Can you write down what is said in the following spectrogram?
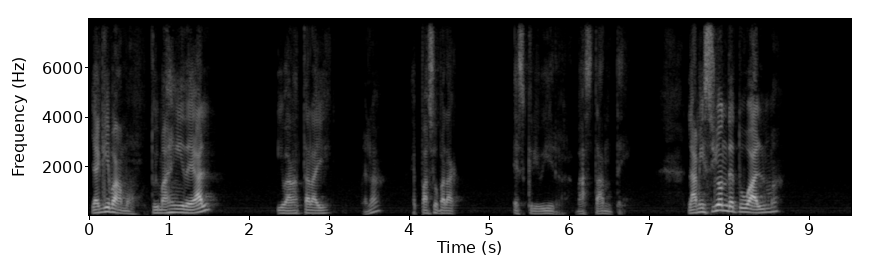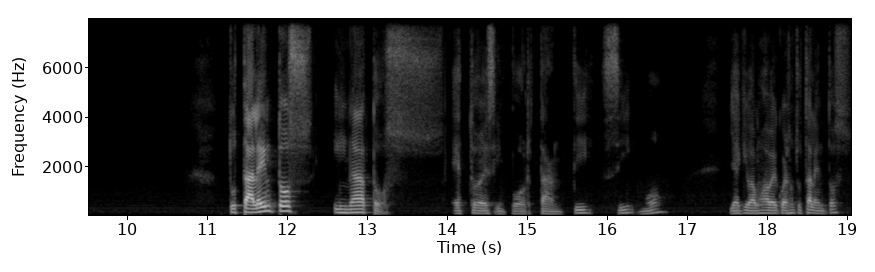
Y aquí vamos, tu imagen ideal. Y van a estar ahí, ¿verdad? Espacio para escribir bastante. La misión de tu alma, tus talentos innatos, Esto es importantísimo. Y aquí vamos a ver cuáles son tus talentos.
